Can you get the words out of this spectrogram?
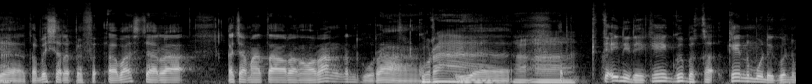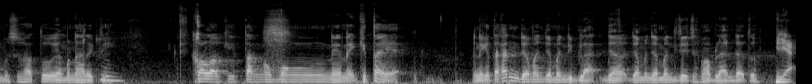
iya tapi secara apa secara kacamata orang-orang kan kurang Kurang. iya Heeh. kayak ini deh kayak gue bakal kayak nemu deh gue nemu sesuatu yang menarik nih kalau kita ngomong nenek kita ya nenek kita kan zaman zaman di zaman zaman dijajah sama Belanda tuh Iya.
